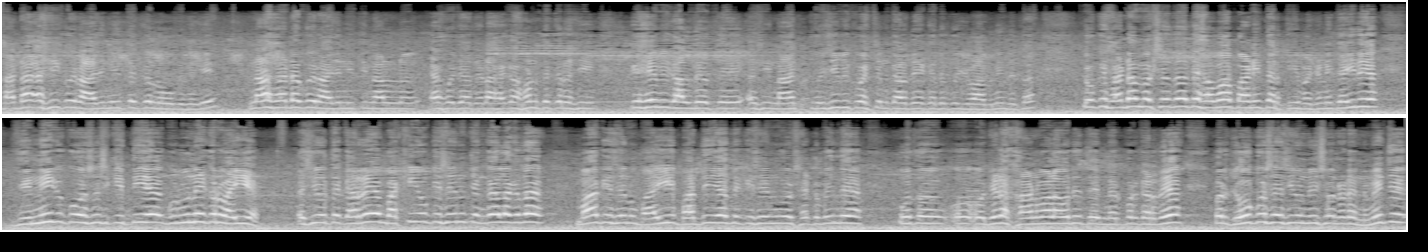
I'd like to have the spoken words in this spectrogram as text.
ਸਾਡਾ ਅਸੀਂ ਕੋਈ ਰਾਜਨੀਤਿਕ ਲੋਕ ਨੇਗੇ ਨਾ ਸਾਡਾ ਕੋਈ ਰਾਜਨੀਤੀ ਨਾਲ ਇਹੋ ਜਿਹਾ ਜਿਹੜਾ ਹੈਗਾ ਹੁਣ ਤੱਕ ਅਸੀਂ ਕਿਸੇ ਵੀ ਗੱਲ ਦੇ ਉੱਤੇ ਅਸੀਂ ਨਾ ਤੁਸੀਂ ਵੀ ਕੁਐਸਚਨ ਕਰਦੇ ਆ ਕਦੇ ਕੋਈ ਜਵਾਬ ਨਹੀਂ ਦਿੱਤਾ। ਕਿਉਂਕਿ ਸਾਡਾ ਮਕਸਦ ਹੈ ਤੇ ਹਵਾ ਪਾਣੀ ਧਰਤੀ ਬਚਣੀ ਚਾਹੀਦੀ ਹੈ ਜਿੰਨੀ ਕੁ ਕੋਸ਼ਿਸ਼ ਕੀਤੀ ਹੈ ਗੁਰੂ ਨੇ ਕਰਵਾਈ ਹੈ ਅਸੀਂ ਉਹ ਤੇ ਕਰ ਰਹੇ ਹਾਂ, ਬਾਕੀ ਉਹ ਕਿਸੇ ਨੂੰ ਚੰਗਾ ਲੱਗਦਾ, ਮਾਂ ਕਿਸੇ ਨੂੰ ਬਾਈ ਬਾਦੀ ਆ ਤੇ ਕਿਸੇ ਨੂੰ ਉਹ ਛੱਡ ਪੈਂਦੇ ਆ, ਉਹ ਤਾਂ ਉਹ ਜਿਹੜਾ ਖਾਣ ਵਾਲਾ ਉਹਦੇ ਤੇ ਨਿਰਭਰ ਕਰਦੇ ਆ। ਪਰ ਜੋ ਕੁਝ ਅਸੀਂ 1999 ਚ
